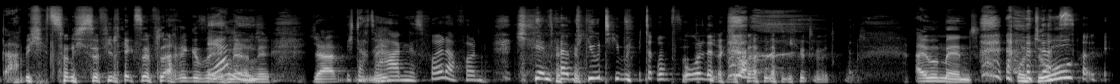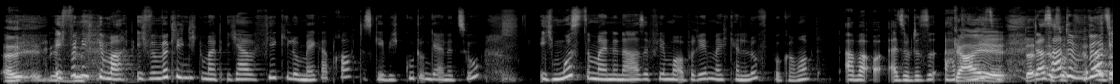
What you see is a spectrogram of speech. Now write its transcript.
da habe ich jetzt noch nicht so viele Exemplare gesehen. Ehrlich? Nee. Ja, Ich dachte, nee. Hagen ist voll davon. Hier in der Beauty-Metropole. Ja, genau, in der YouTube-Metropole. Ein Moment. Und du? Äh, Ich bin nicht gemacht. Ich bin wirklich nicht gemacht. Ich habe vier Kilo Make-up drauf, das gebe ich gut und gerne zu. Ich musste meine Nase viermal operieren, weil ich keine Luft bekommen habe. Aber also das hatte Geil. nichts, das, ist hatte so- wirklich also,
